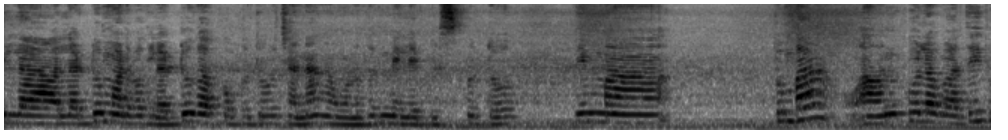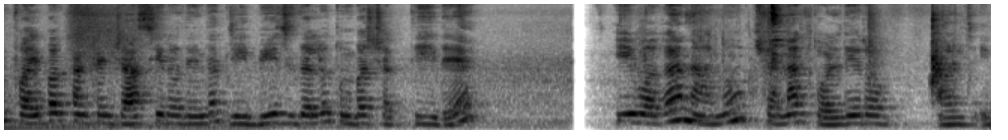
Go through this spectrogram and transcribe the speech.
ಇಲ್ಲ ಲಡ್ಡು ಮಾಡುವಾಗ ಲಡ್ಡುಗೆ ಹಾಕೋಬೋದು. ಚೆನ್ನಾಗಿ ಒಣಗಿದ ಮೇಲೆ ಬಿಡಿಸ್ಬಿಟ್ಟು ನಿಮ್ಮ ತುಂಬ ಅನುಕೂಲವಾದ, ಇದು ಫೈಬರ್ ಕಂಟೆಂಟ್ ಜಾಸ್ತಿ ಇರೋದ್ರಿಂದ ಈ ಬೀಜದಲ್ಲೂ ತುಂಬ ಶಕ್ತಿ ಇದೆ. ಇವಾಗ ನಾನು ಚೆನ್ನಾಗಿ ತೊಳೆದಿರೋ ಈ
